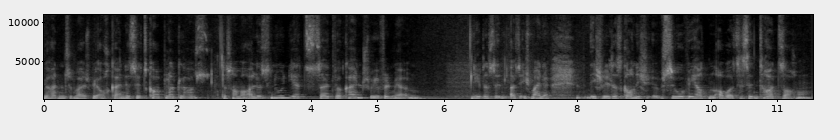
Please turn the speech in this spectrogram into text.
wir hatten zum Beispiel auch keine Sitzkarblattlaus. Das haben wir alles nun jetzt, seit wir keinen Schwefel mehr im Nee, das, also ich meine, ich will das gar nicht so werten, aber es sind Tatsachen.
